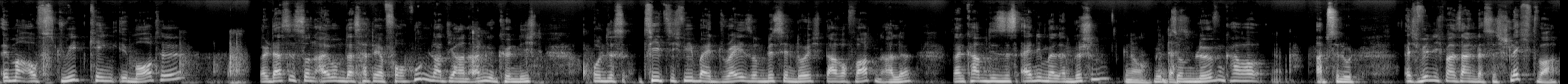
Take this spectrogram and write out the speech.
immer auf Street King Immortal, weil das ist so ein Album, das hat er vor 100 Jahren angekündigt und es zieht sich wie bei Dre so ein bisschen durch, darauf warten alle. Dann kam dieses Animal Ambition Genau. Mit das- so einem Löwencover. Absolut. Ich will nicht mal sagen, dass es schlecht war,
